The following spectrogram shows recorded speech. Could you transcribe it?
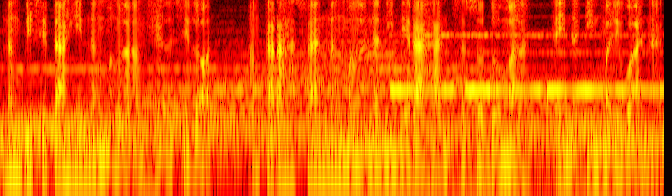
nang bisitahin ng mga anghel si Lot, ang karahasan ng mga naninirahan sa Sodoma ay naging maliwanag.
